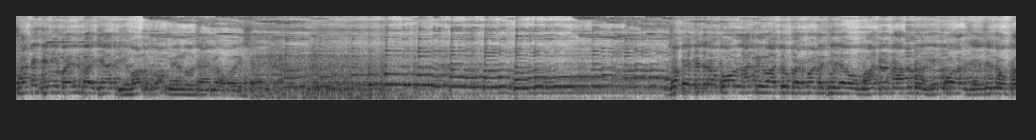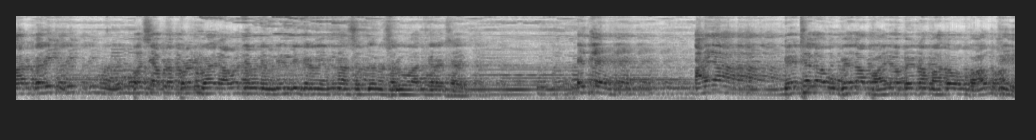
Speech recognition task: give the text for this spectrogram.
સાનિધ્યની મહેલમાં જ્યાં દિવાળનો મેળો જામ્યો હોય છે. જોકે મિત્રો, બહુ લાંબી વાતો કરવા નથી જવું માના નામનો એકવાર જજનો કાર કરી, પછી આપણે પ્રવીણભાઈ રાવદેવને વિનંતી કરવી એમના શબ્દનો શરૂઆત કરે છે એટલે આયા બેઠેલા ઉભેલા ભાઈઓ બહેનો માતાઓ ભાવથી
